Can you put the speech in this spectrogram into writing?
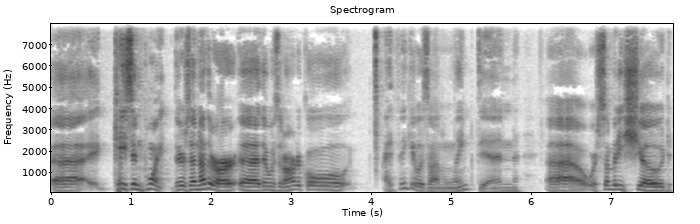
uh, case in point, there's another. Uh, there was an article I think it was on LinkedIn, uh, where somebody showed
